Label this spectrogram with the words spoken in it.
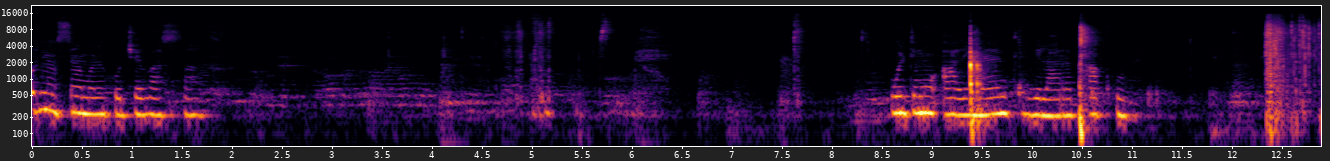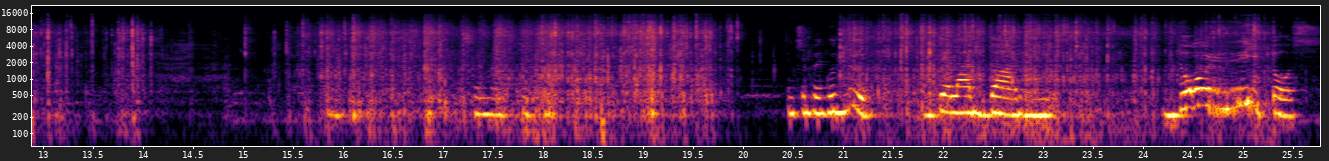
Sigur nu seamănă cu ceva sas. Ultimul aliment vi-l arăt acum. Cel mai scurt. Începe cu D. De la Darius. Doritos.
